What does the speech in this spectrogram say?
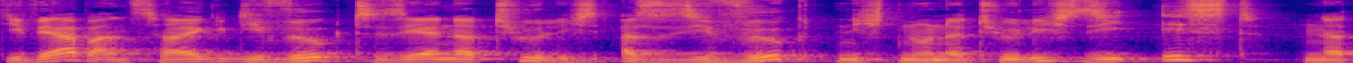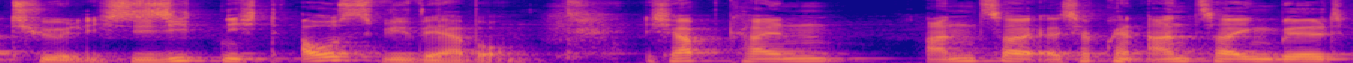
Die Werbeanzeige, die wirkt sehr natürlich. Also sie wirkt nicht nur natürlich, sie ist natürlich. Sie sieht nicht aus wie Werbung. Ich habe kein Anzeige, ich habe kein Anzeigenbild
